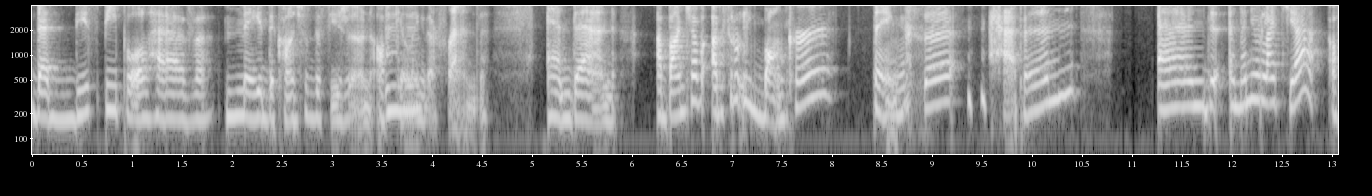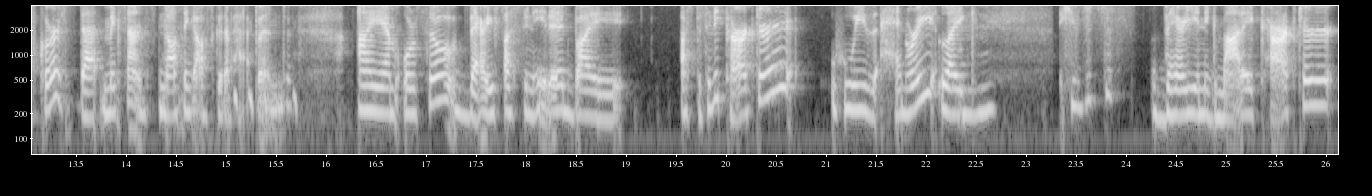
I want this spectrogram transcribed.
that these people have made the conscious decision of killing their friend. And then a bunch of absolutely bonker things uh, happen and and then you're like yeah of course that makes sense nothing else could have happened i am also very fascinated by a specific character who is henry like mm-hmm. he's just just very enigmatic character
